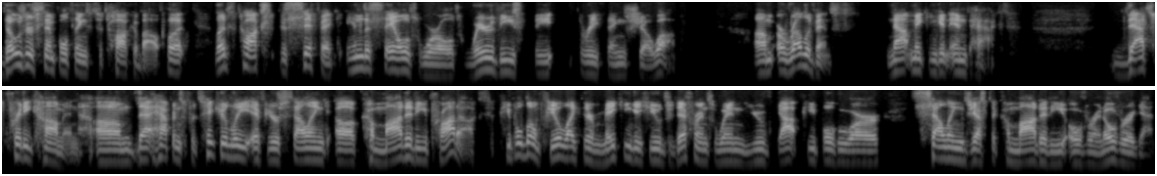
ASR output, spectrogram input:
those are simple things to talk about. But let's talk specific in the sales world where these th- three things show up. Um, irrelevance, not making an impact. That's pretty common. Um, that happens particularly if you're selling a commodity product. People don't feel like they're making a huge difference when you've got people who are selling just a commodity over and over again,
